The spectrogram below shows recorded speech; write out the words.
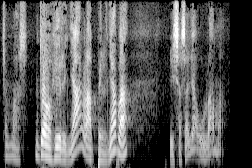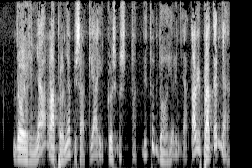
cemas. Dohirnya, labelnya apa? Bisa saja ulama. Dohirnya, labelnya bisa Kiai Gus Ustad. Itu dohirnya. Tapi batinnya,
